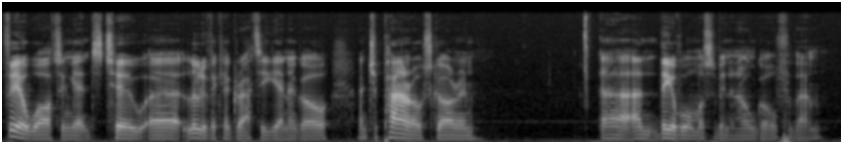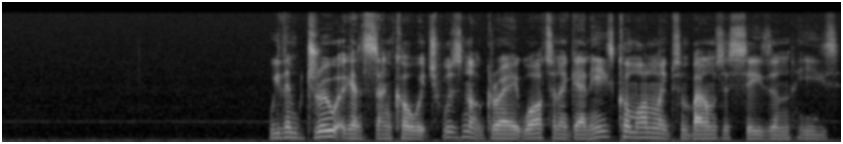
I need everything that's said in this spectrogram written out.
Theo Wharton gets two, uh, Ludovic Agrati getting a goal, and Chaparro scoring. Uh, and the other one must have been an own goal for them. We then drew against Zanko, which was not great. Wharton again, he's come on leaps and bounds this season. He's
